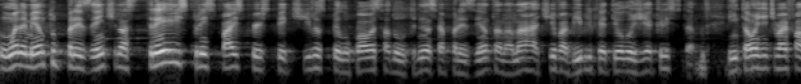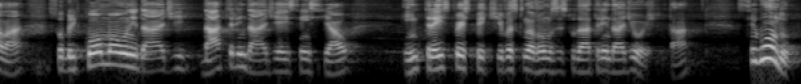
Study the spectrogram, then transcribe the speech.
um elemento presente nas três principais perspectivas pelo qual essa doutrina se apresenta na narrativa bíblica e teologia cristã. Então a gente vai falar sobre como a unidade da Trindade é essencial em três perspectivas que nós vamos estudar a Trindade hoje, tá? Segundo,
